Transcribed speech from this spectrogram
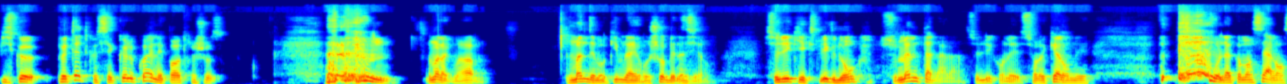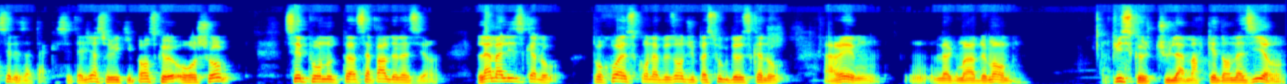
puisque peut-être que c'est que le Cohen et pas autre chose. Man Demokim Lairosho Benazir. Celui qui explique donc ce même Tana là, celui qu'on est, sur lequel on est, on a commencé à lancer des attaques. C'est-à-dire celui qui pense que Orosho, c'est pour nous, ça parle de Nazir. La malise Kano. Pourquoi est-ce qu'on a besoin du pasouk de Skano? Arrête, l'agma demande, puisque tu l'as marqué dans Nazir,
